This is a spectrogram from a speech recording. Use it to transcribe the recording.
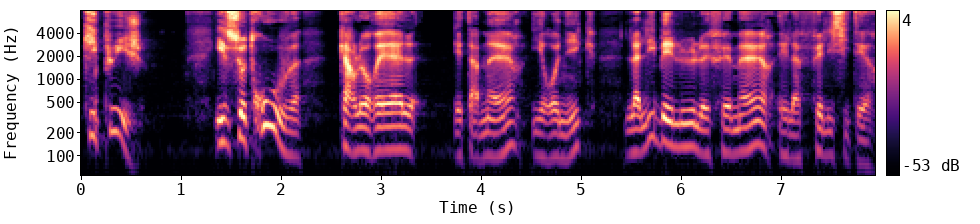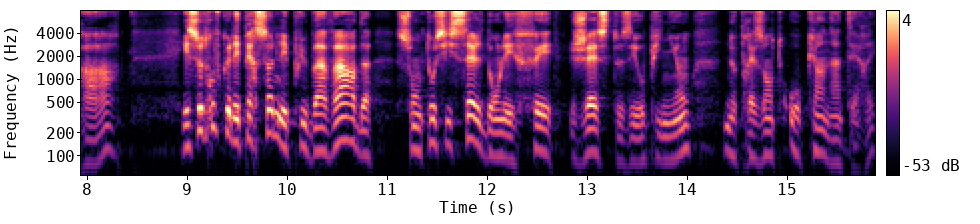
Qui puis-je? Il se trouve, car le réel est amer, ironique, la libellule éphémère et la félicité rare, il se trouve que les personnes les plus bavardes sont aussi celles dont les faits, gestes et opinions ne présentent aucun intérêt.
